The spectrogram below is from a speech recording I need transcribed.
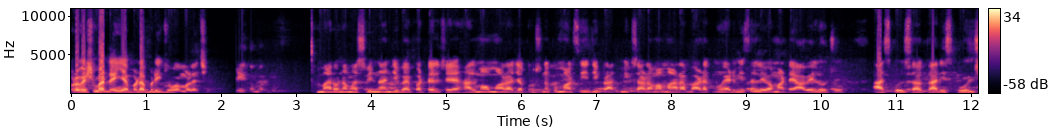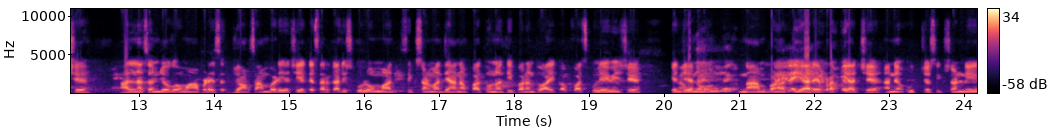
પ્રવેશ માટે અહીંયા બડાબડી જોવા મળે છે. મારું નામ અશ્વિન નાનજીભાઈ પટેલ છે. હાલમાં હું મહારાજા કૃષ્ણકુમાર સિંહજી પ્રાથમિક શાળામાં મારા બાળકનું એડમિશન લેવા માટે આવેલો છું. આ સ્કૂલ સહકારી સ્કૂલ છે. હાલના સંજોગોમાં આપણે સાંભળીએ છીએ કે સરકારી સ્કૂલોમાં શિક્ષણમાં ધ્યાન અપાતું નથી, પરંતુ આ એક અફવા સ્કૂલ એવી છે કે જેનું નામ પણ અત્યારે પ્રખ્યાત છે અને ઉચ્ચ શિક્ષણની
